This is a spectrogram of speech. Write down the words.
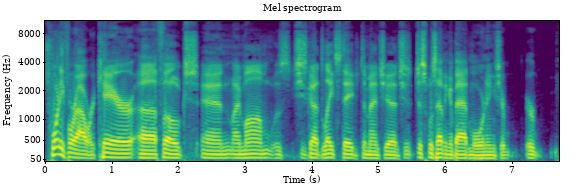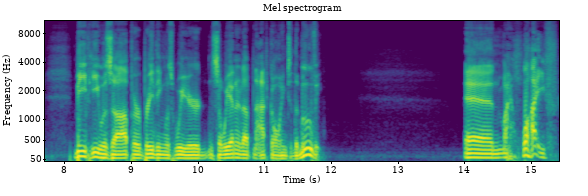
twenty four hour care uh, folks, and my mom was she's got late stage dementia, and she just was having a bad morning. She, her BP was up, her breathing was weird, and so we ended up not going to the movie. And my wife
